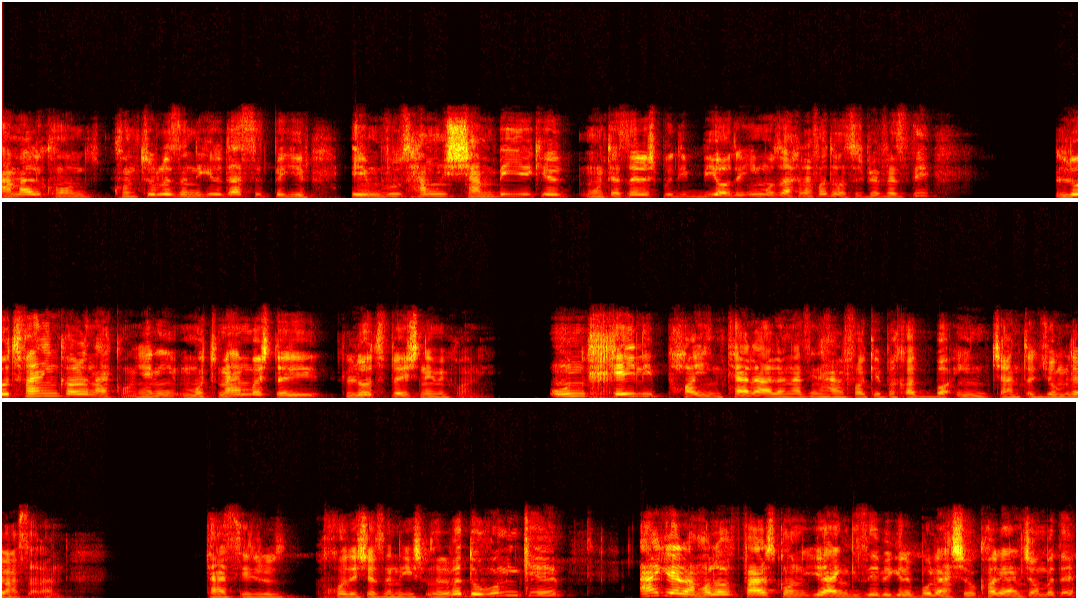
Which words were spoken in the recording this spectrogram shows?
عمل کن کنترل زندگی رو دستت بگیر. امروز همون شنبه که منتظرش بودی بیاد و این مزخرفات واسش بفرستی لطفا این کارو نکن. یعنی مطمئن باش داری لطف بهش نمی‌کنی. اون خیلی پایین تر الان از این حرفا که بخواد با این چند تا جمله مثلا تاثیر رو خودش یا زندگیش بذاره. و دوم اینکه اگرم حالا فرض کن یه انگیزه بگیره بلند شه و کاری انجام بده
